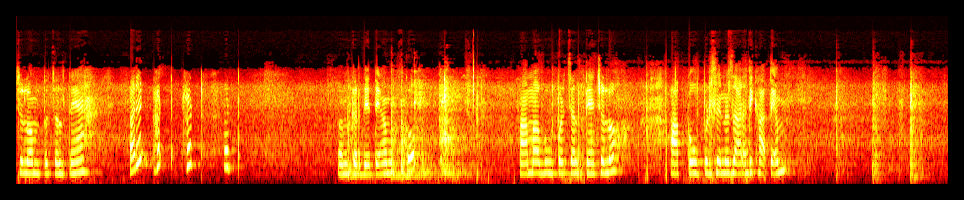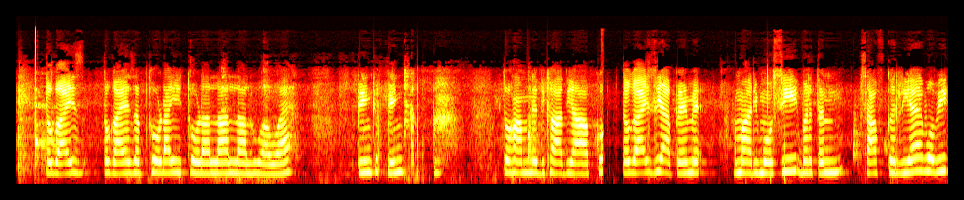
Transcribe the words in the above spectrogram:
चलो हम तो चलते हैं। अरे, हट हट हट। बंद कर देते हैं हम उसको हम अब ऊपर चलते हैं, चलो। आपको ऊपर से नज़ारा दिखाते हैं हम। तो गाइस तो गाइस अब थोड़ा ही, थोड़ा लाल लाल हुआ हुआ है। पिंक पिंक तो हमने दिखा दिया आपको। तो गाइस यहाँ पे मैं हमारी मौसी बर्तन साफ़ कर रही है। वो भी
